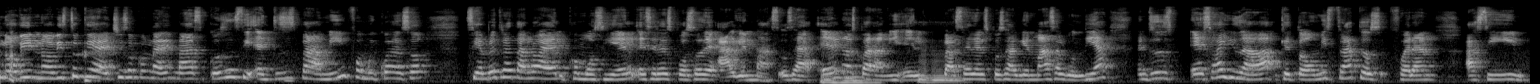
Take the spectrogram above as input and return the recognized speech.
no, vi, no he visto que ha hecho eso con nadie más, cosas así, entonces para mí fue muy eso siempre tratarlo a él como si él es el esposo de alguien más. O sea, él no es para mí, él va a ser el esposo de alguien más algún día. Entonces, eso ayudaba que todos mis tratos fueran así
